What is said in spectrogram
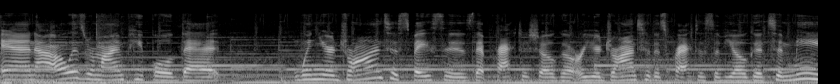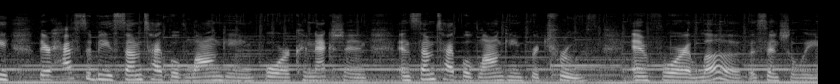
And I always remind people that when you're drawn to spaces that practice yoga or you're drawn to this practice of yoga, to me, there has to be some type of longing for connection and some type of longing for truth and for love, essentially.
